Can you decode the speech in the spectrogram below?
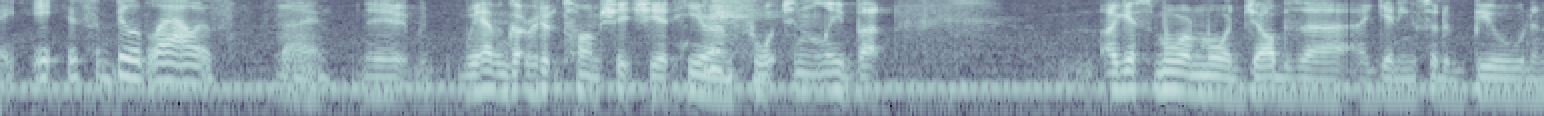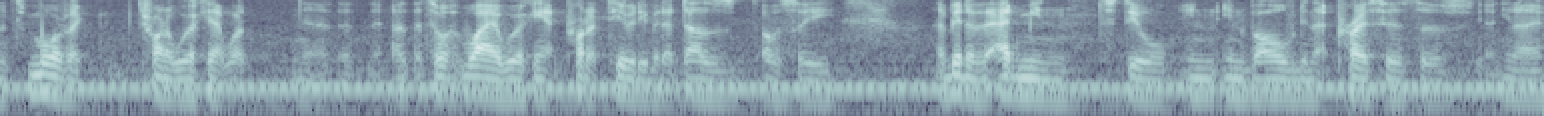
it, it's billable hours. So. Mm. Yeah, we haven't got rid of timesheets yet here, unfortunately, but I guess more and more jobs are, are getting sort of billed, and it's more of a trying to work out what know, it's a way of working out productivity, but it does obviously a bit of admin still in, involved in that process of you know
